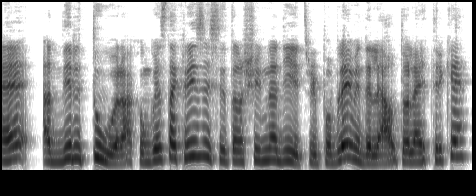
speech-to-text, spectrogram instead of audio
e addirittura con questa crisi si trascina dietro i problemi delle auto elettriche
